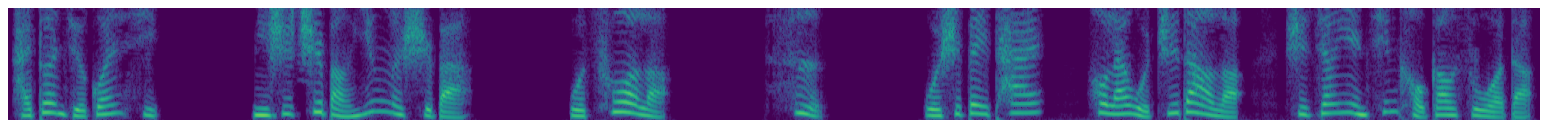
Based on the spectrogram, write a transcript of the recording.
还断绝关系。你是翅膀硬了是吧？我错了。四，我是备胎。后来我知道了，是江燕亲口告诉我的。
